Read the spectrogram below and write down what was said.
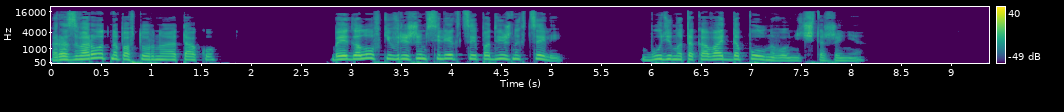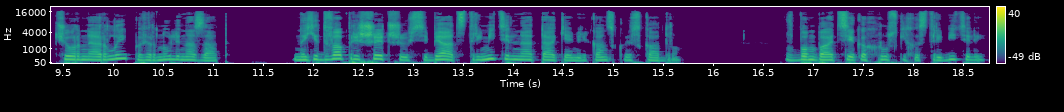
«Разворот на повторную атаку!» Боеголовки в режим селекции подвижных целей. Будем атаковать до полного уничтожения. Черные орлы повернули назад. на едва пришедшую в себя от стремительной атаки американскую эскадру. В бомбоотсеках русских истребителей,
